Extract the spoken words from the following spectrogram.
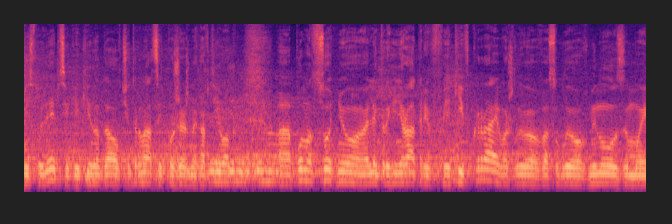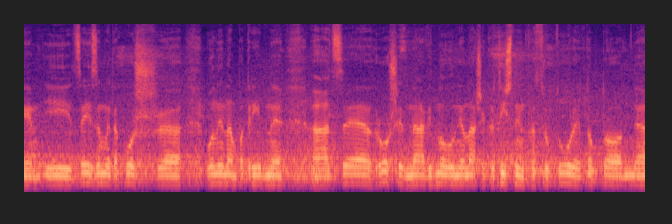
місту Лейпциг, який надав 14 пожежних автівок, е, понад сотню електрогенераторів, які вкрай важливо, особливо в минулу зими. І цієї зими також е, вони нам потрібні. Е, Це гроші на відновлення нашої критичної інфраструктури, тобто е,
